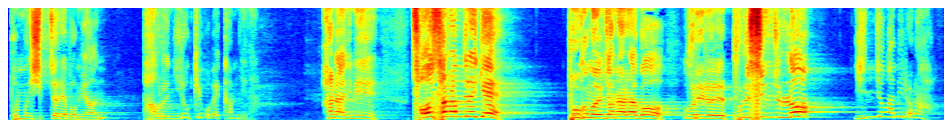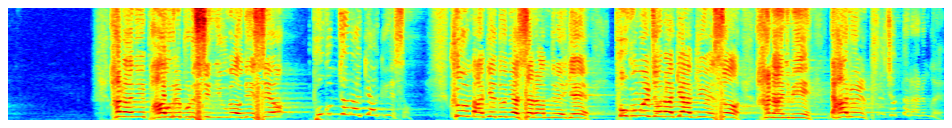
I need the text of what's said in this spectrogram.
본문 10절에 보면 바울은 이렇게 고백합니다. 하나님이 저 사람들에게 복음을 전하라고 우리를 부르신 줄로 인정함이로라. 하나님이 바울을 부르신 이유가 어디에 있어요? 복음 전하게 하기 위해서. 그 마게도냐 사람들에게 복음을 전하게 하기 위해서 하나님이 나를 부르셨다라는 거예요.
